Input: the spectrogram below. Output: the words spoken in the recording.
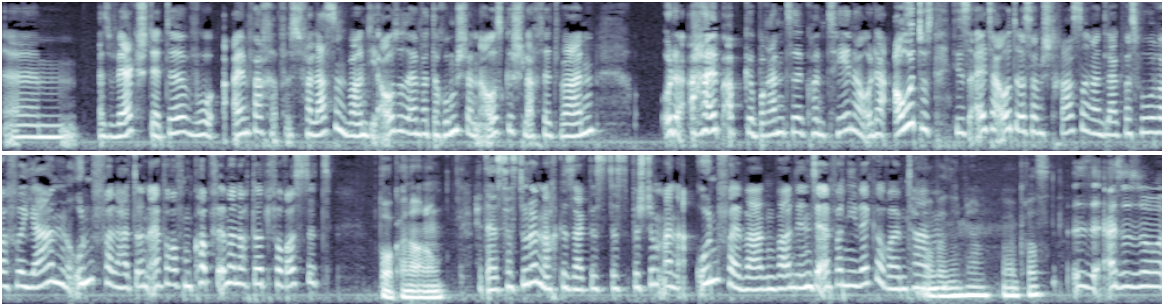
ähm, also Werkstätte, wo einfach es verlassen war und die Autos einfach da rumstanden, ausgeschlachtet waren. Oder halb abgebrannte Container oder Autos. Dieses alte Auto, das am Straßenrand lag, was wohl mal vor Jahren einen Unfall hatte und einfach auf dem Kopf immer noch dort verrostet. Boah, keine Ahnung. Das hast du doch noch gesagt, dass das bestimmt mal ein Unfallwagen war, den sie einfach nie weggeräumt haben. Aber nicht mehr. Ja, krass. Also so,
